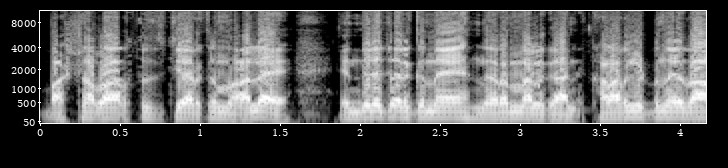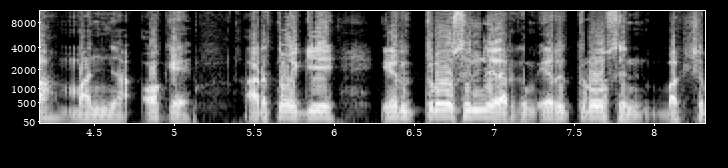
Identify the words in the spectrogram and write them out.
ഭക്ഷണ പദാർത്ഥത്തിൽ ചേർക്കുന്നത് അല്ലേ? എന്തിനാ ചേർക്കുന്നത് നിറം നൽകാൻ. കളർ കിട്ടുന്ന ഏതാ? മഞ്ഞ. ഓക്കെ അടുത്ത് നോക്കി എറിത്രോസിൻ ചേർക്കും. എറിത്രോസിൻ ഭക്ഷ്യ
